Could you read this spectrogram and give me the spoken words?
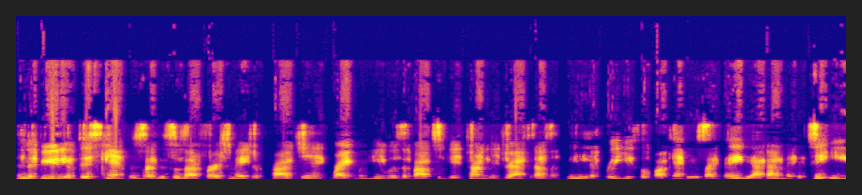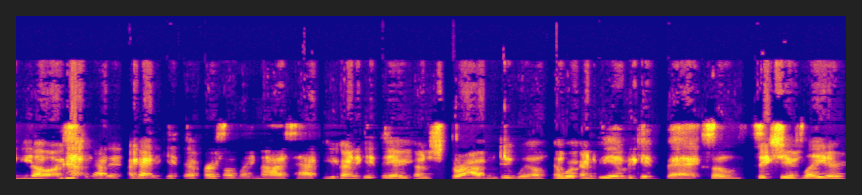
and the beauty of this camp is like this was our first major project. Right when he was about to get trying to get drafted, I was like, "We need a free youth football camp." He was like, "Baby, I gotta make a team. You know, I, got, I gotta, I gotta get there first. I was like, "Nah, it's happy. You're gonna get there. You're gonna thrive and do well, and we're gonna be able to give back." So six years later,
